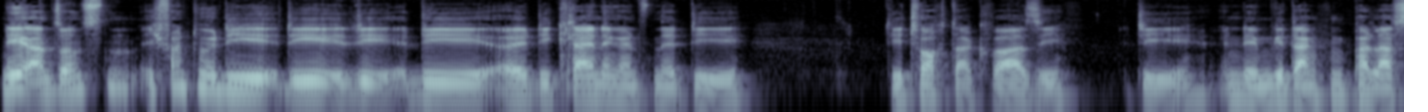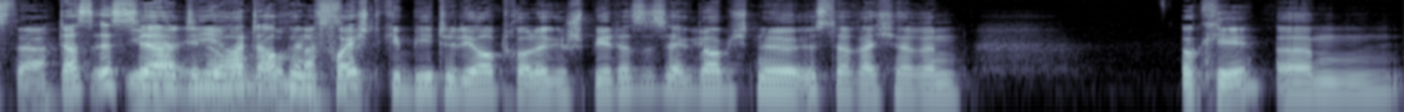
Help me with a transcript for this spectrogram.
Nee, ansonsten, ich fand nur die, die, die, die, äh, die Kleine ganz nett, die, die Tochter quasi, die in dem Gedankenpalast da. Das ist ja, die Erinnerungen hat auch in rumbastelt. Feuchtgebiete die Hauptrolle gespielt. Das ist ja, glaube ich, eine Österreicherin. Okay. Ähm,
